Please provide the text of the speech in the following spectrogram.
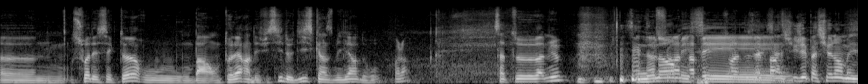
euh, soient des secteurs où bah, on tolère un déficit de 10-15 milliards d'euros. Voilà. Ça te va mieux? Non, non, mais C'est un sujet passionnant, mais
